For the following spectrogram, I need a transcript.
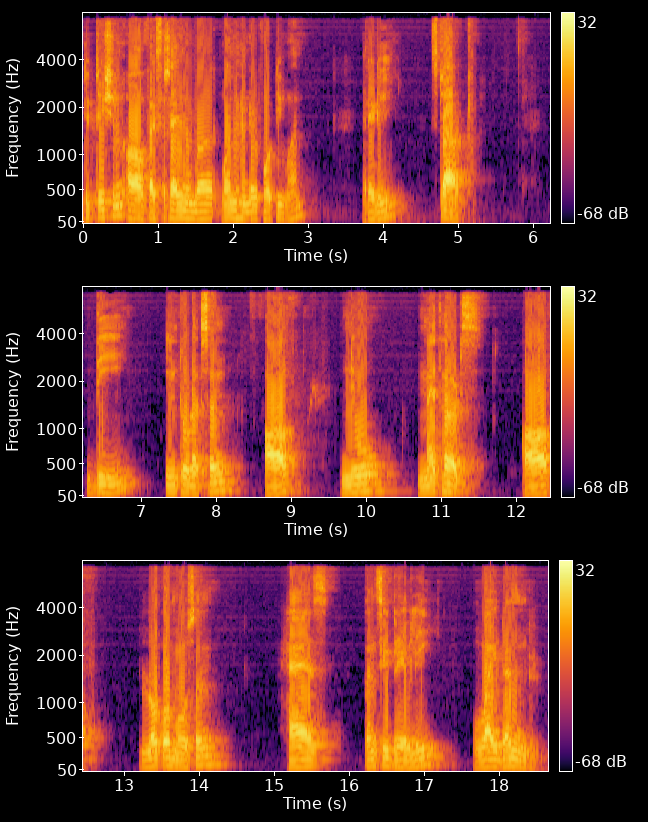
dictation of exercise number 141 ready? Start. The introduction of new methods of locomotion has considerably widened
